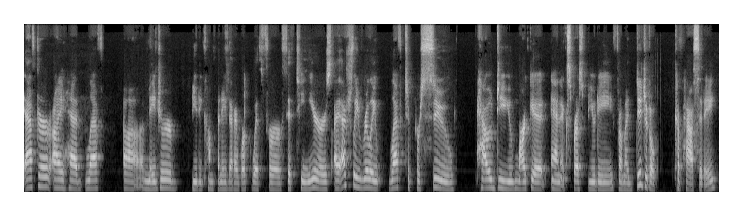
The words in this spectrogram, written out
after I had left uh, a major beauty company that I worked with for 15 years, I actually really left to pursue how do you market and express beauty from a digital capacity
